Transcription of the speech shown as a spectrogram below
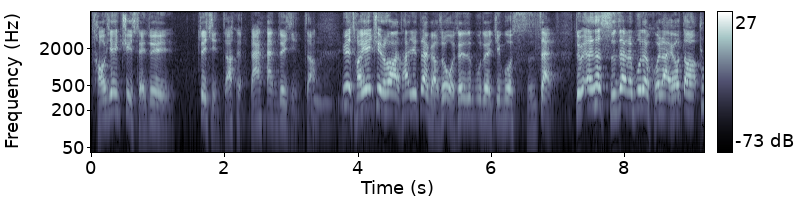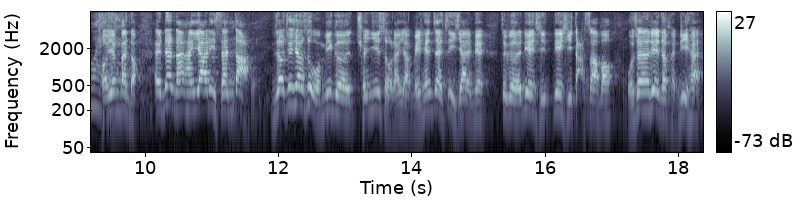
朝鲜去谁最最紧张？南韩最紧张，因为朝鲜去的话，他就代表说我这支部队经过实战，对不对？那实战的部队回来以后到朝鲜半岛，哎，那南韩压力山大你知道，就像是我们一个拳击手来讲，每天在自己家里面这个练习练习打沙包，我虽然练得很厉害。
